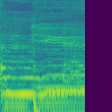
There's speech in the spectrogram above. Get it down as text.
a new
